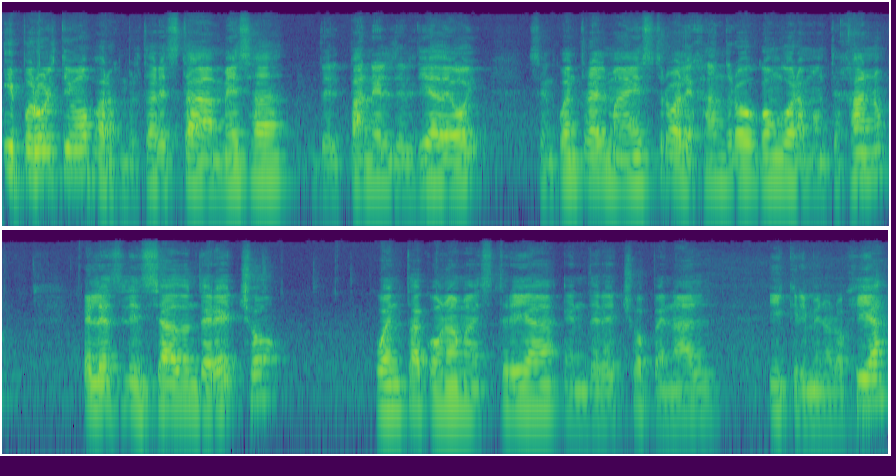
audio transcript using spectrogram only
Y por último, para completar esta mesa del panel del día de hoy, se encuentra el maestro Alejandro Góngora Montejano. Él es licenciado en Derecho, cuenta con una maestría en Derecho Penal y Criminología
